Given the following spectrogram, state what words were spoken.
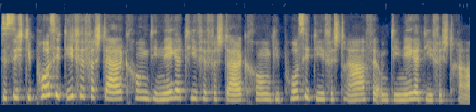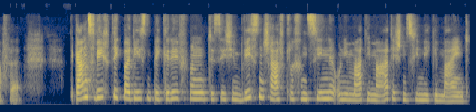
das ist die positive Verstärkung, die negative Verstärkung, die positive Strafe und die negative Strafe. Ganz wichtig bei diesen Begriffen, das ist im wissenschaftlichen Sinne und im mathematischen Sinne gemeint.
